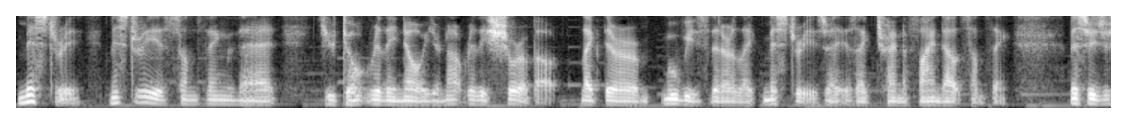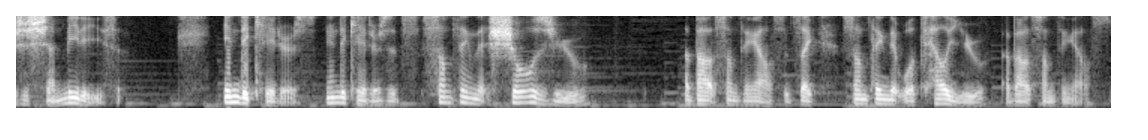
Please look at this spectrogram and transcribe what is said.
Mystery, mystery is something that you don't really know. You're not really sure about. Like there are movies that are like mysteries, right? It's like trying to find out something. Mystery 就是神秘的意思。 indicators indicators it's something that shows you about something else it's like something that will tell you about something else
